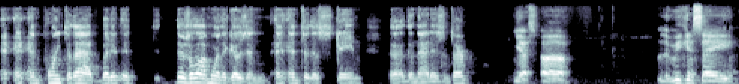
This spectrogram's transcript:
and, and point to that, but it, it, there's a lot more that goes in, into this game uh, than that, isn't there? Yes. Uh, we can say,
